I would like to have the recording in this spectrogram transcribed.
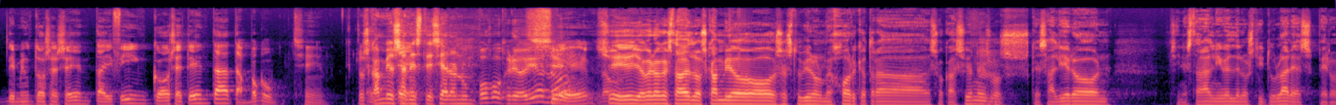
de minutos 65, 70, tampoco Sí. Los cambios anestesiaron un poco, creo yo, ¿no? Sí, ¿no? Sí, yo creo que esta vez los cambios estuvieron mejor que otras ocasiones. Los que salieron sin estar al nivel de los titulares, pero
